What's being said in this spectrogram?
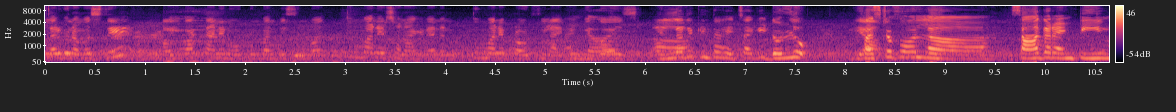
ಎಲ್ಲರಿಗೂ ನಮಸ್ತೆ. ಇವಾಗ ತಾನೇ ನೋಡ್ಕೊಂಡು ಬಂದ್ವಿ ಸಿನಿಮಾ. ತುಂಬಾನೇ ಚೆನ್ನಾಗಿದೆ. ನನಗೆ ತುಂಬಾನೇ ಪ್ರೌಡ್ ಫೀಲ್ ಆಯ್ತು ಬಿಕಾಸ್ ಎಲ್ಲದಕ್ಕಿಂತ ಹೆಚ್ಚಾಗಿ Dollu. First of all Sagar and team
